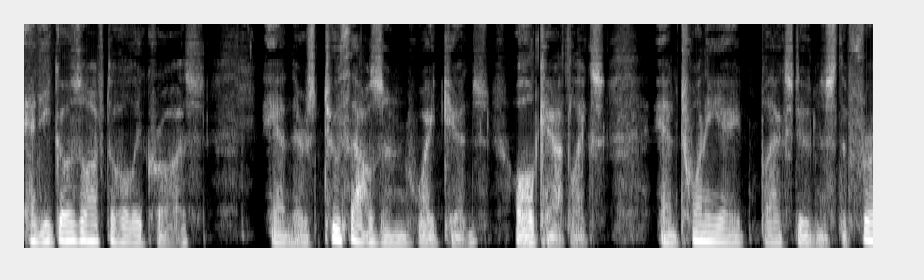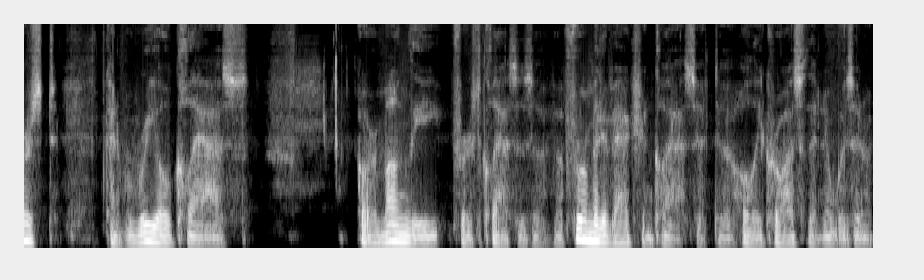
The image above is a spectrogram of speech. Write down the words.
and he goes off to Holy Cross, and there's 2,000 white kids, all Catholics, and 28 black students. The first kind of real class or among the first classes of affirmative action class at uh, Holy Cross. Then it was an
